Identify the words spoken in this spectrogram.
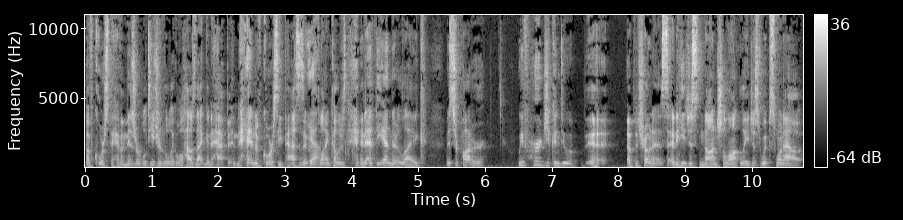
of course, they have a miserable teacher. They're like, well, how's that going to happen? And of course, he passes it Yeah. with flying colors. And at the end, they're like, Mr. Potter, we've heard you can do a, a Patronus. And he just nonchalantly just whips one out.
